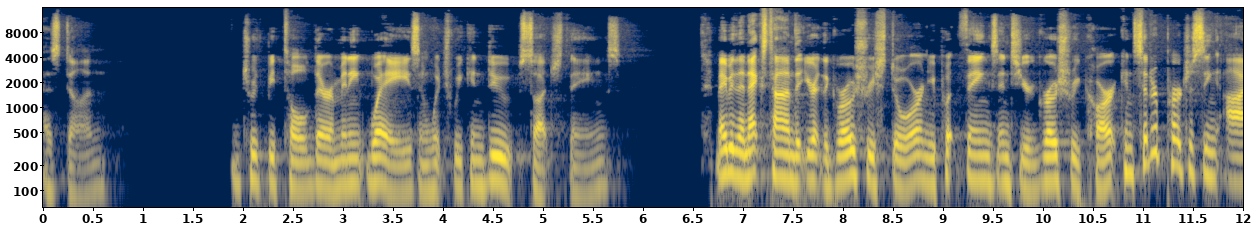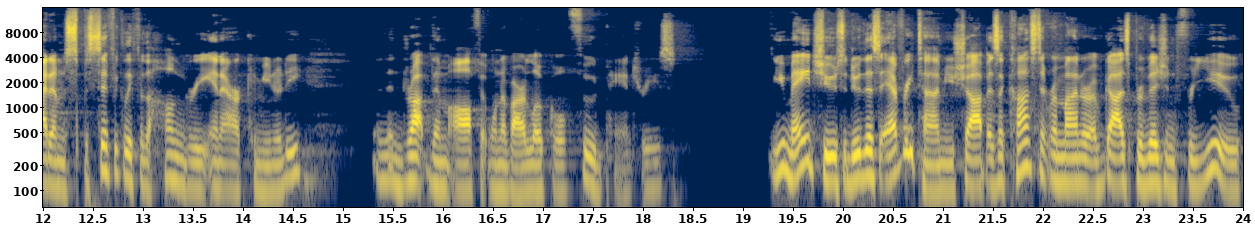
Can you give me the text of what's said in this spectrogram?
has done. And truth be told, there are many ways in which we can do such things. Maybe the next time that you're at the grocery store and you put things into your grocery cart, consider purchasing items specifically for the hungry in our community and then drop them off at one of our local food pantries. You may choose to do this every time you shop as a constant reminder of God's provision for you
